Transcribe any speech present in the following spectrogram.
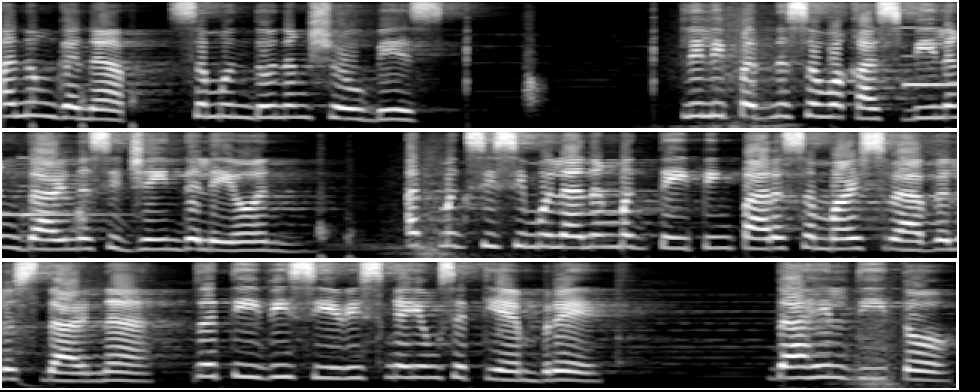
Anong ganap sa mundo ng showbiz? Lilipad na sa wakas bilang Darna si Jane De Leon. At magsisimula ng mag-taping para sa Mars Ravelos Darna, the TV series ngayong Setyembre. Dahil dito,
